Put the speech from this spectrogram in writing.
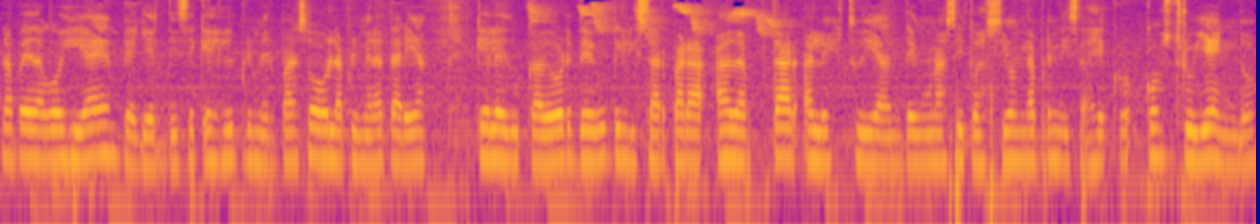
La pedagogía en Piaget dice que es el primer paso o la primera tarea que el educador debe utilizar para adaptar al estudiante en una situación de aprendizaje construyendo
